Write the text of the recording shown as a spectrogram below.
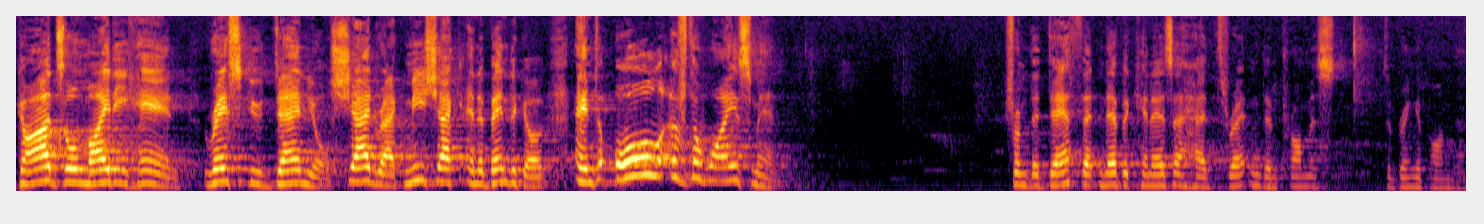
God's almighty hand rescued Daniel, Shadrach, Meshach, and Abednego, and all of the wise men. from the death that Nebuchadnezzar had threatened and promised to bring upon them.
